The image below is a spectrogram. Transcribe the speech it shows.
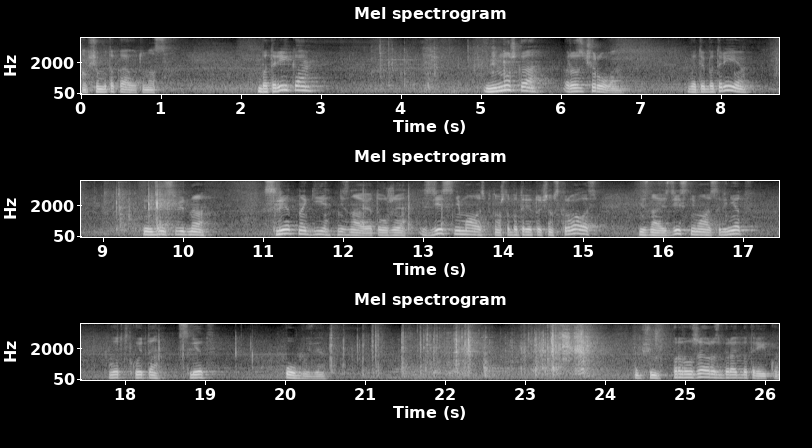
В общем, вот такая вот у нас батарейка. Немножко разочарован в этой батарее. И вот здесь видно след ноги. Не знаю, это уже здесь снималось, потому что батарея точно вскрывалась. Не знаю, здесь снималось или нет. Вот какой-то след обуви. В общем, продолжаю разбирать батарейку.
